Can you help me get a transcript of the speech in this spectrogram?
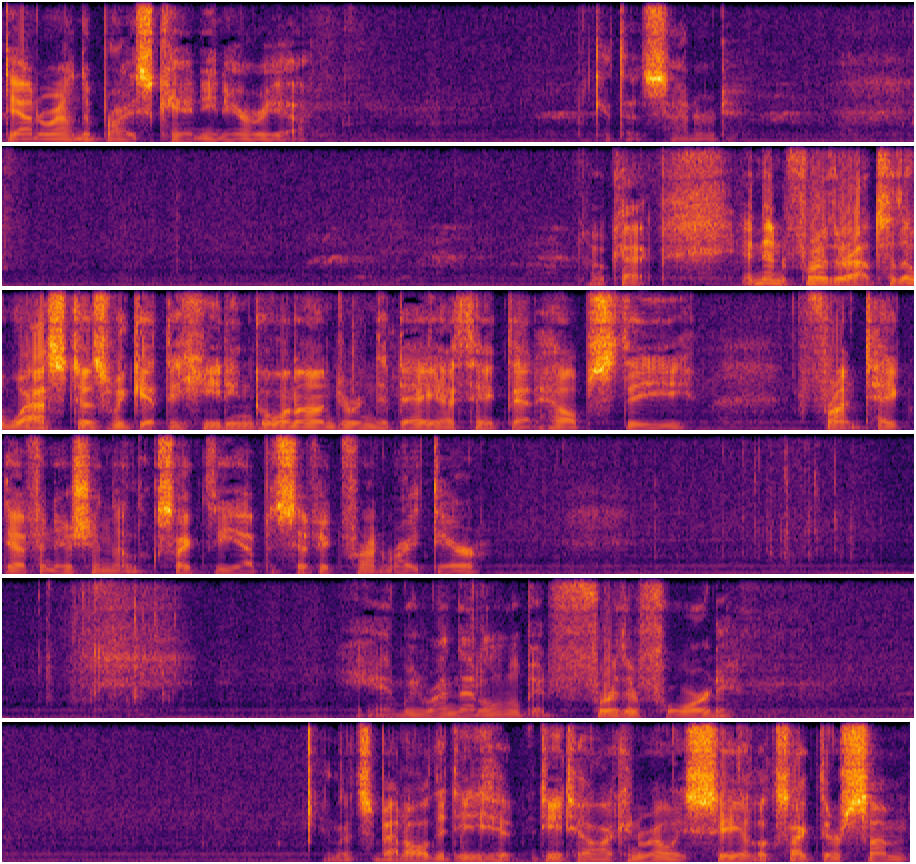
down around the Bryce Canyon area. Get that centered. Okay. And then further out to the west, as we get the heating going on during the day, I think that helps the front take definition. That looks like the uh, Pacific front right there. And we run that a little bit further forward. And that's about all the de detail I can really see. It looks like there's some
